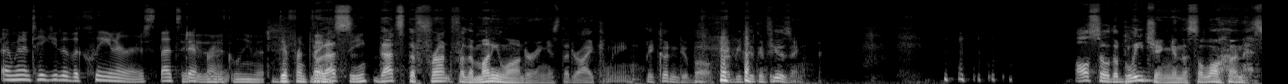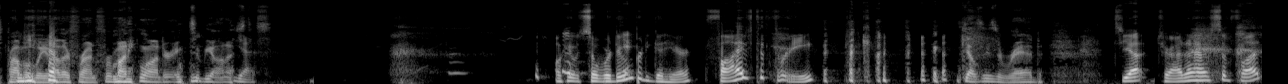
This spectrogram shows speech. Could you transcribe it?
I'm going to take you to the cleaners. That's They did it different. clean it. Different No, things. that's see, that's the front for the money laundering is the dry cleaning. They couldn't do both. That'd be too confusing. also, the bleaching in the salon is probably another front for money laundering. To be honest, yes. Okay, so we're doing pretty good here. Five to three. Kelsey's red. Yeah, try to have some fun.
